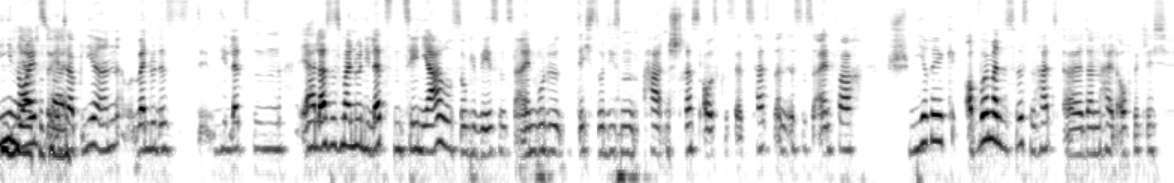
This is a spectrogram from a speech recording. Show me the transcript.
die ja, neu total. zu etablieren, wenn du das die letzten, ja, lass es mal nur die letzten zehn Jahre so gewesen sein, wo du dich so diesem harten Stress ausgesetzt hast, dann ist es einfach schwierig, obwohl man das Wissen hat, äh, dann halt auch wirklich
